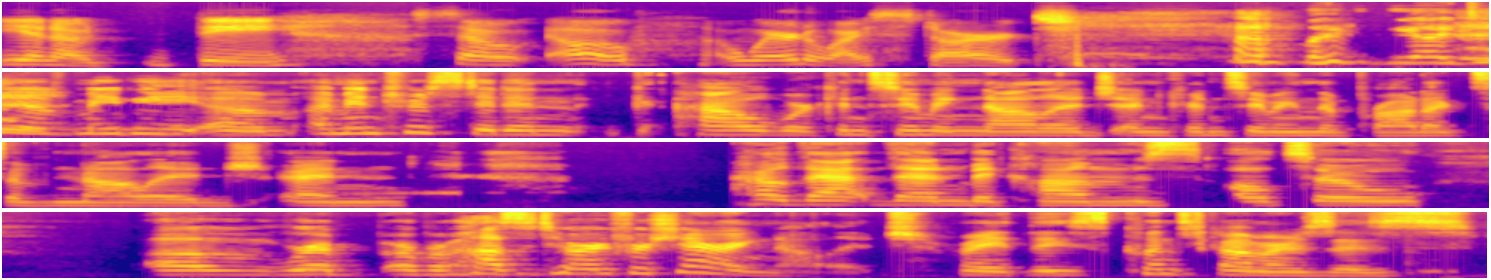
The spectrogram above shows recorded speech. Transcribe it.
you know, the, so, oh, where do I start? like the idea of maybe, um, I'm interested in how we're consuming knowledge and consuming the products of knowledge and how that then becomes also a, re- a repository for sharing knowledge, right? These Kunstkammers is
